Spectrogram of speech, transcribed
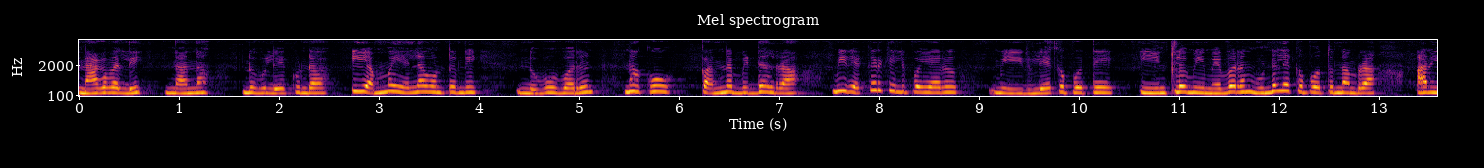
నాగవల్లి నాన్న నువ్వు లేకుండా ఈ అమ్మాయి ఎలా ఉంటుంది? నువ్వు వరుణ్ నాకు కన్న బిడ్డలరా. మీరు ఎక్కడికి వెళ్ళిపోయారు మీరు లేకపోతే ఈ ఇంట్లో మేమెవరం ఉండలేకపోతున్నాం రా అని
